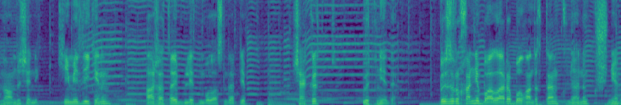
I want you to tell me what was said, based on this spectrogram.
ұнамды және кемелді екенін ажырата білетін боласыңдар деп шәкірт өтінеді. Біз рухани балалары болғандықтан күнәнің күшінен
